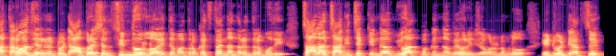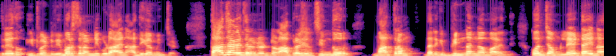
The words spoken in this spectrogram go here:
ఆ తర్వాత జరిగినటువంటి ఆపరేషన్ సింధూర్లో అయితే మాత్రం ఖచ్చితంగా నరేంద్ర మోదీ చాలా చాకిచక్యంగా వ్యూహాత్మకంగా వ్యవహరించడం అనడంలో ఎటువంటి అతిశయోక్తి లేదు. ఇటువంటి విమర్శలన్నీ కూడా ఆయన అధిగమించాడు. తాజాగా జరిగినటువంటి ఆపరేషన్ సింధూర్ మాత్రం దానికి భిన్నంగా మారింది. కొంచెం లేట్ అయినా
